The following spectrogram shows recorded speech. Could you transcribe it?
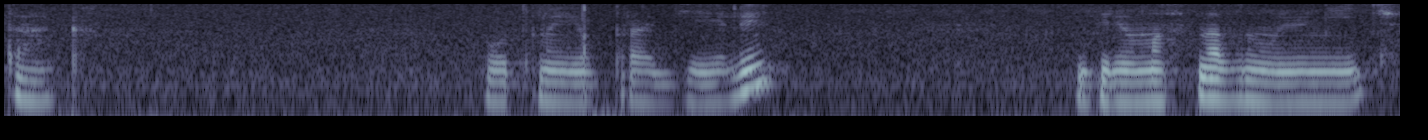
Так. Вот мы ее продели. Берем основную нить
